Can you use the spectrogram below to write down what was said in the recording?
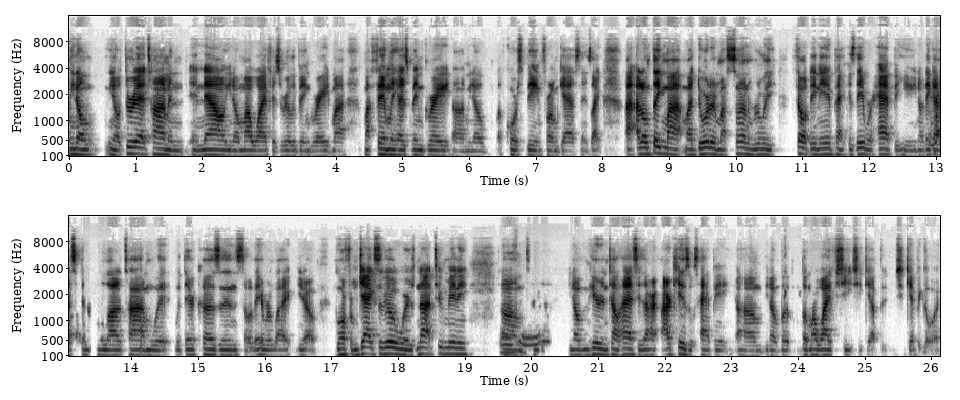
you know, you know, through that time and and now, you know, my wife has really been great. My my family has been great. Um, you know, of course, being from Gadsden, it's like I, I don't think my my daughter and my son really felt any impact because they were happy. You know, they got to spend a whole lot of time with with their cousins, so they were like, you know, going from Jacksonville, where there's not too many, um, mm-hmm. to, you know, here in Tallahassee, our, our kids was happy. Um, you know, but but my wife, she she kept it, she kept it going.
